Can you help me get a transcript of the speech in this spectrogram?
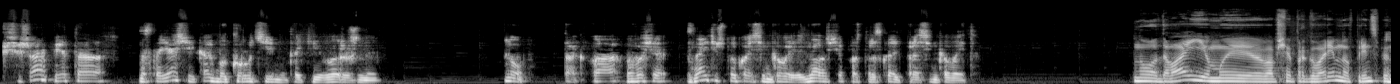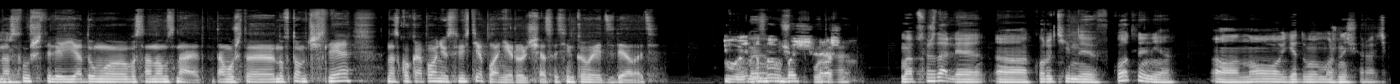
В C-Sharp это настоящие как бы крутины такие выраженные. Ну, так, а вы вообще знаете, что такое Async Await? Или вообще просто рассказать про Async Await? Ну, давай мы вообще проговорим, но, в принципе, у нас слушатели, я думаю, в основном знают, потому что, ну, в том числе, насколько я помню, в Свифте планируют сейчас Async Await сделать. Ну, это было бы очень хорошо. Мы обсуждали э, корутины в Kotlin, э, но я думаю, можно еще разик.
